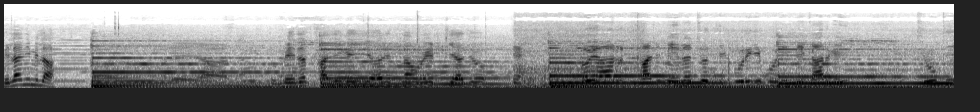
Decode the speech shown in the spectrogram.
मिला नहीं मिला? तो मेहनत खाली गई और इतना वेट किया जो तो यार, खाली मेहनत जो थी, पूरी की पूरी बेकार गई। क्योंकि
